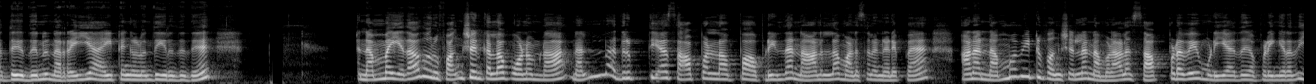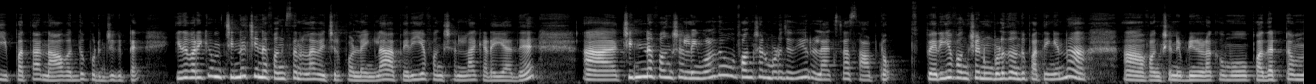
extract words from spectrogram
அது இதுன்னு நிறைய ஐட்டங்கள் வந்து இருந்தது. நம்ம ஏதாவது ஒரு ஃபங்க்ஷனுக்கெல்லாம் போனோம்னா நல்லா திருப்தியாக சாப்பிட்லாம்ப்பா அப்படின்னு தான் நானெல்லாம் மனசில் நினைப்பேன். ஆனால் நம்ம வீட்டு ஃபங்க்ஷனில் நம்மளால் சாப்பிடவே முடியாது அப்படிங்கிறது இப்போ தான் நான் வந்து புரிஞ்சுக்கிட்டேன். இது வரைக்கும் சின்ன சின்ன ஃபங்க்ஷன் எல்லாம் வச்சுருப்போம் இல்லைங்களா? பெரிய ஃபங்க்ஷன்லாம் கிடையாது. சின்ன ஃபங்க்ஷன்லிங் பொழுது ஃபங்க்ஷன் முடிஞ்சதையும் ரிலாக்ஸாக சாப்பிட்டோம். பெரிய ஃபங்க்ஷன் பொழுது வந்து பார்த்திங்கன்னா ஃபங்க்ஷன் எப்படி நடக்குமோ பதட்டம்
